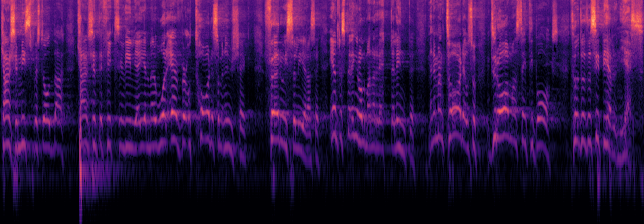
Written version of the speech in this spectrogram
kanske missförstådda, kanske inte fick sin vilja igenom eller whatever och tar det som en ursäkt för att isolera sig. Egentligen spelar det ingen roll om man har rätt eller inte, men när man tar det och så drar man sig tillbaks, då, då, då sitter djävulen, yes,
